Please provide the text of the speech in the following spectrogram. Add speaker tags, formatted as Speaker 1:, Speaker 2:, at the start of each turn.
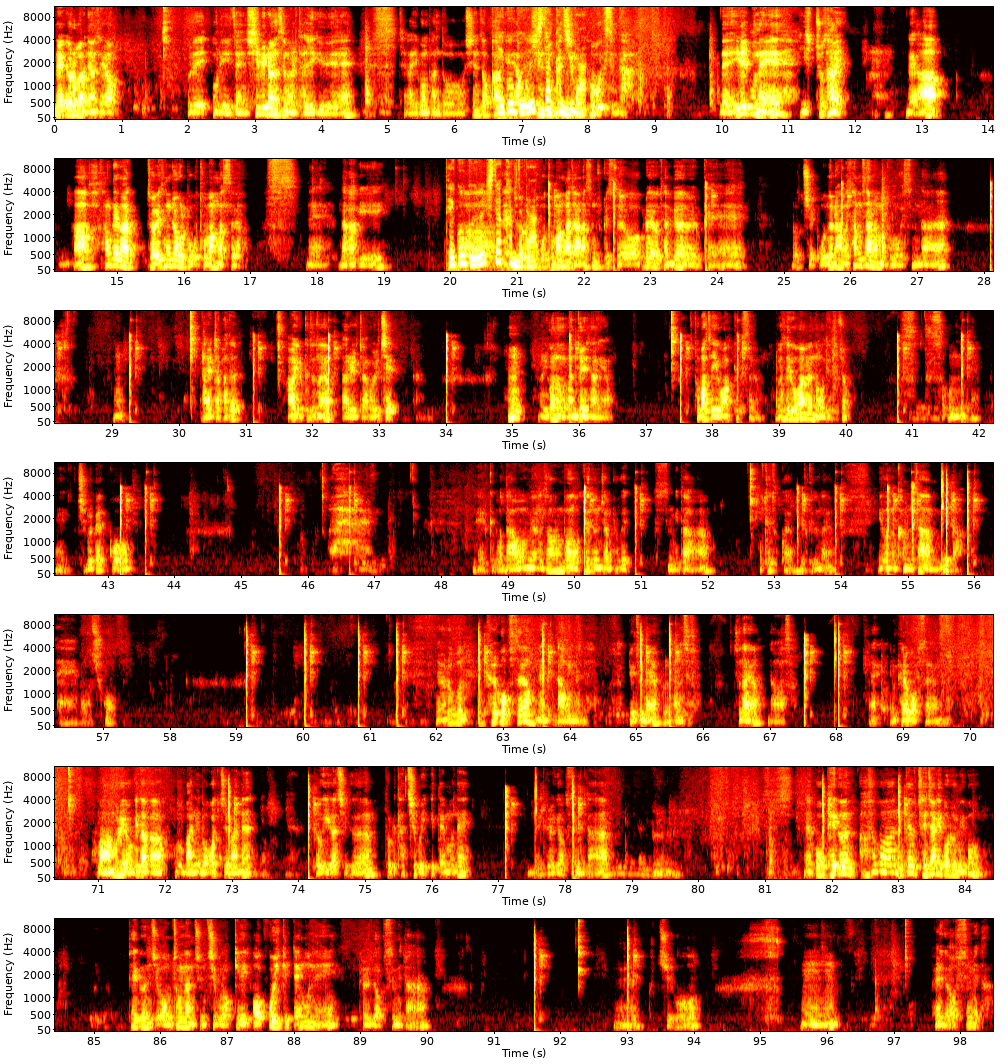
Speaker 1: 네, 여러분 안녕하세요. 우리 우리 이제 11연승을 달리기 위해 제가 이번 판도 신속 가게
Speaker 2: 대국을
Speaker 1: 한번 신속
Speaker 2: 시작합니다.
Speaker 1: 매칭으로 가보겠습니다. 네, 1분에 20초 3회. 네, 아, 아 상대가 저의 성적을 보고 도망갔어요. 네, 나가기.
Speaker 2: 대국을
Speaker 1: 아, 네, 저를
Speaker 2: 시작합니다.
Speaker 1: 보고 도망가지 않았으면 좋겠어요. 그래요, 덤벼요 이렇게. 그렇지. 오늘 한번 3, 4 한번 보겠습니다. 음. 날짜 받을. 아 이렇게 드나요? 날짜 걸치. 음, 이거는 완전 이상해요. 도봤자 이거밖에 없어요. 여기서 이거 가면 어디 두죠? 둘 수가 없는데. 네, 집을 뺐고. 아, 네, 이렇게 뭐 나오면서 한번 어떻게 두는지 한번 보겠습니다. 어떻게 둘까요? 이렇게 두나요? 이거는 감사합니다. 네, 먹어주고. 네, 여러분 뭐 별거 없어요. 그냥 이렇게 나오면 여기 두나요? 그럼 암수 두나요? 나와서. 네, 이건 별거 없어요. 이거. 뭐 아무리 여기다가 뭐 많이 먹었지만은 여기가 지금 돌이 닫히고 있기 때문에 네, 별게 없습니다. 음. 네, 뭐 백은 아, 흑은 계속 제자리 걸음이고 백은 지금 엄청난 지금 집을 얻기, 얻고 있기 때문에 별게 없습니다. 네, 붙이고 음 별게 없습니다.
